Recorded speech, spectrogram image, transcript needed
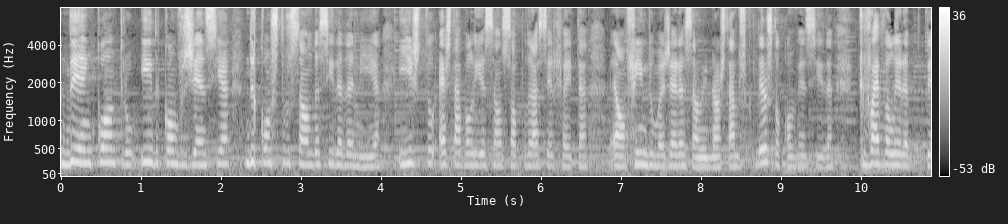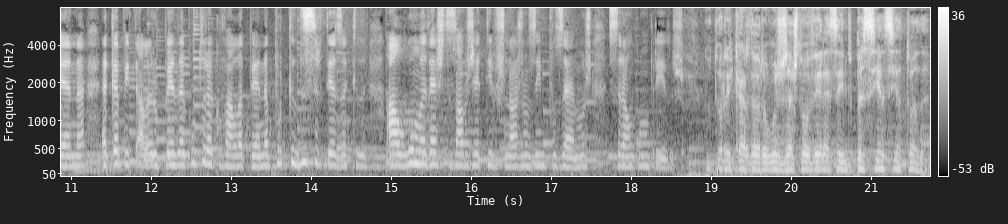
de encontro e de convergência, de construção da cidadania, e isto, esta avaliação só poderá ser feita ao fim de uma geração, e nós estamos, eu estou convencida que vai valer a pena a capital europeia da cultura que vale a pena, porque de certeza que alguma destes objetivos que nós nos impusemos serão cumpridos. Doutor Ricardo Araújo, já estou a ver essa impaciência toda.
